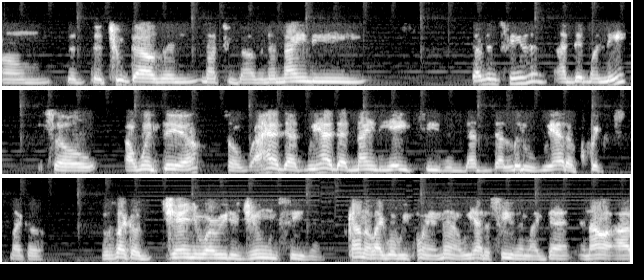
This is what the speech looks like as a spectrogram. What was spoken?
um, the, the 2000, not 2000, the 97 season. I did my knee, so I went there. So I had that. We had that '98 season. That that little. We had a quick like a. It was like a January to June season. Kind of like what we playing now. We had a season like that, and I I,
